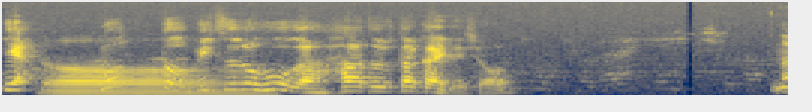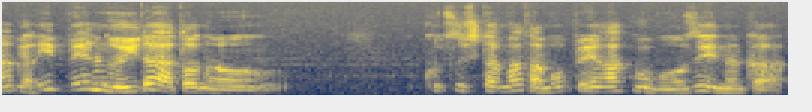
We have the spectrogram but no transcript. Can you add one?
いや、もっと水の方がハードル高いでしょ。なんかいっぺん脱いだ後の靴下またもっぺん履くもうぜになんか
